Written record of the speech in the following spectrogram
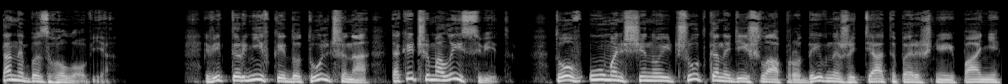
та небезголов'я. Від Тернівки до Тульчина таки чималий світ, то в Уманщину й чутка не дійшла про дивне життя теперішньої пані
